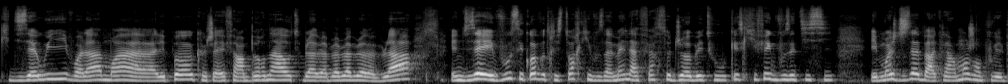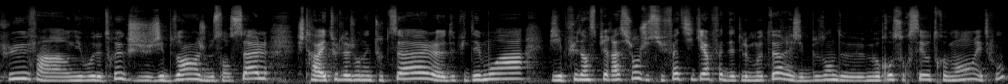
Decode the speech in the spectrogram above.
qui disait oui, voilà, moi à l'époque j'avais fait un burn-out, blablabla. Bla, bla, bla, et il me disait, et vous, c'est quoi votre histoire qui vous amène à faire ce job et tout? Qu'est-ce qui fait que vous êtes ici? Et moi je disais, bah clairement j'en pouvais plus, enfin au niveau de trucs, j'ai besoin, je me sens seule, je travaille toute la journée toute seule euh, depuis des mois, j'ai plus d'inspiration, je suis fatiguée en fait d'être le moteur et j'ai besoin de me ressourcer autrement et tout.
